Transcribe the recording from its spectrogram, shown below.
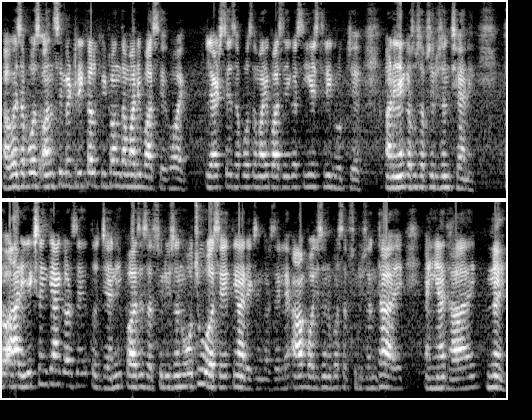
હવે સપોઝ અનસિમેટ્રિકલ કીટોન તમારી પાસે હોય. લેટ સે સપોઝ તમારી પાસે એક સીએચ થ્રી ગ્રુપ છે અને અહીંયા કશું સબસ્ટિટ્યુશન છે નહીં. તો આ રિએક્શન ક્યાં કરશે? તો જેની પાસે સબસ્ટિટ્યુશન ઓછું હશે ત્યાં રિએક્શન કરશે. એટલે આ પોઝિશન ઉપર સબસ્ટિટ્યુશન થાય, અહીંયા થાય નહીં.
